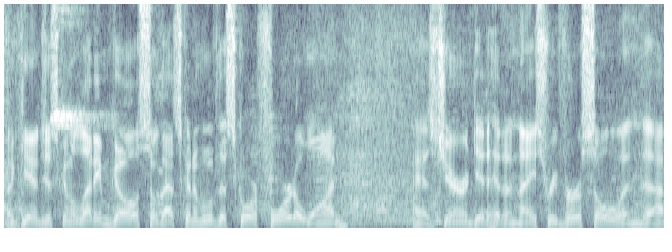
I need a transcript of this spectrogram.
again just going to let him go. So that's going to move the score four to one. As Jaron did hit a nice reversal and uh,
